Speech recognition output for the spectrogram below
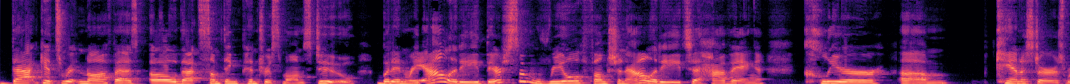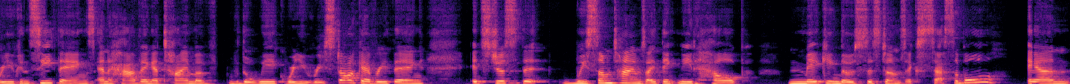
that gets written off as oh that's something pinterest moms do but in reality there's some real functionality to having clear um, canisters where you can see things and having a time of the week where you restock everything it's just that we sometimes i think need help making those systems accessible and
